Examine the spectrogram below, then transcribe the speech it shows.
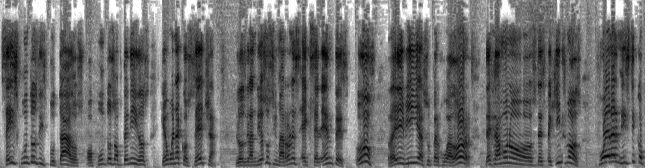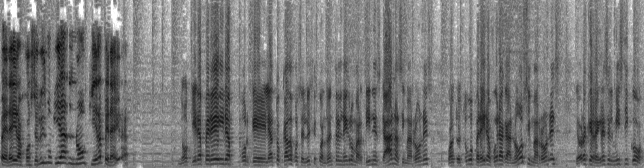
seis puntos disputados o puntos obtenidos, qué buena cosecha. Los grandiosos cimarrones excelentes. Uf, Rey Villa, superjugador. Dejámonos de. Fuera el místico Pereira. José Luis Munguía no quiere a Pereira. No quiere a Pereira porque le ha tocado a José Luis que cuando entra el negro Martínez gana Cimarrones. Cuando estuvo Pereira fuera ganó Cimarrones. Y ahora que regresa el místico,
